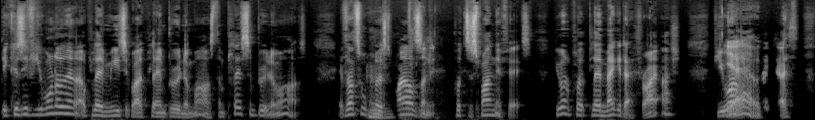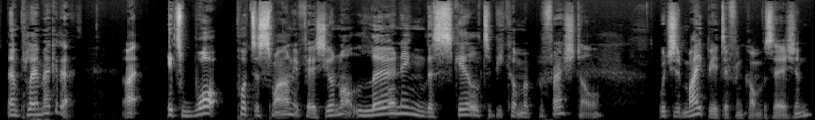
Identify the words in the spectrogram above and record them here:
Because if you want to learn how to play music by playing Bruno Mars, then play some Bruno Mars. If that's what puts Mm. smiles on you, puts a smile on your face. If you want to play, play Megadeth, right, Ash? If you want Yeah. to play Megadeth, then play Megadeth. Right? It's what puts a smile on your face. You're not learning the skill to become a professional, which is, might be a different conversation.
